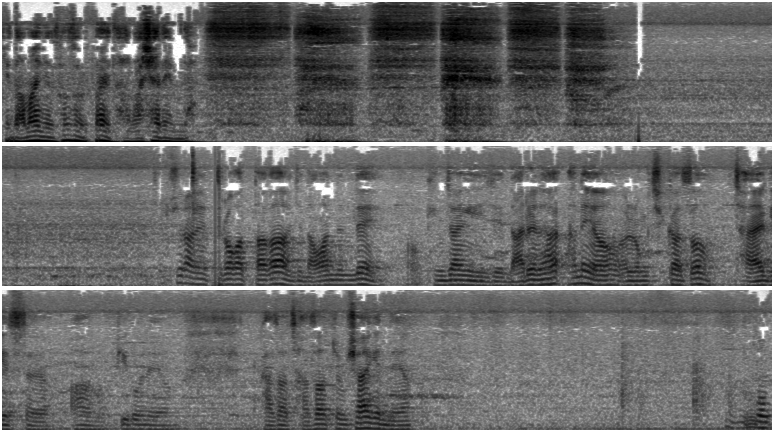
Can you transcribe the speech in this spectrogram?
이렇게 남아있는 산소를 빨리 다 마셔야 됩니다. 캡슐 안에 들어갔다가 이제 나왔는데 어, 굉장히 이제 나른하네요. 얼른 집 가서 자야겠어요. 아우 피곤해요. 가서 자서 좀 쉬어야겠네요. 뭐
